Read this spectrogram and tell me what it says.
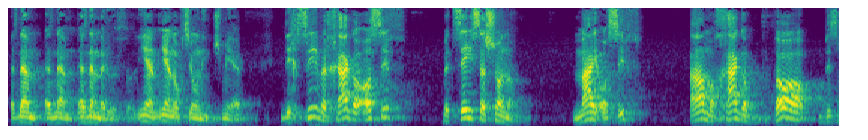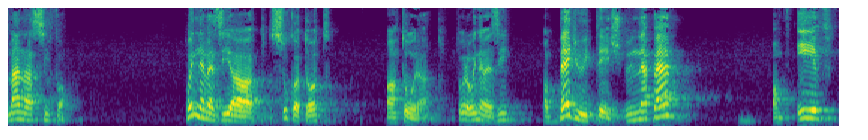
Ez nem, ez, nem, ez nem merül föl. Ilyen, ilyen opció nincs. Miért? Dichszéve chága asszif, be césza sona. Máj asszif, álma chága ba bizmán a szifa. Hogy nevezi a szukotot a Tóra? A Tóra úgy nevezi, a begyűjtés ünnepe az év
